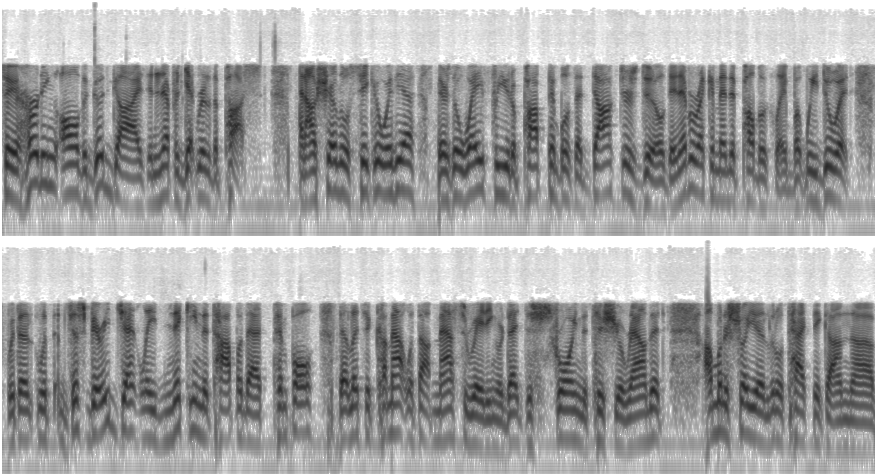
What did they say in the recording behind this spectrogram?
So you're hurting all the good guys in an effort to get rid of the pus. And I'll share a little secret with you. There's a way for you to pop pimples that doctors do. They never recommend it publicly, but we do it with, a, with just very gently nicking the top of that pimple that lets it come out without macerating or that destroying the tissue around it. I'm going to show you a little tactic on uh,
